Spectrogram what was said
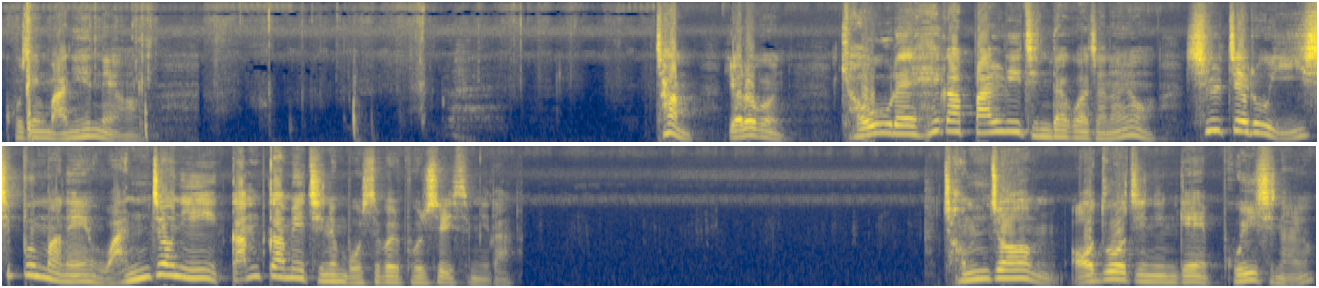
고생 많이 했네요. 참, 여러분, 겨울에 해가 빨리 진다고 하잖아요. 실제로 20분 만에 완전히 깜깜해지는 모습을 볼 수 있습니다. 점점 어두워지는 게 보이시나요?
